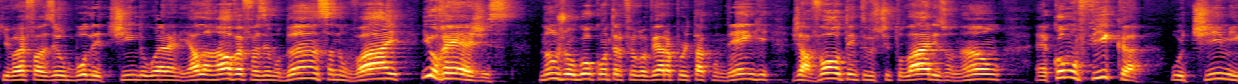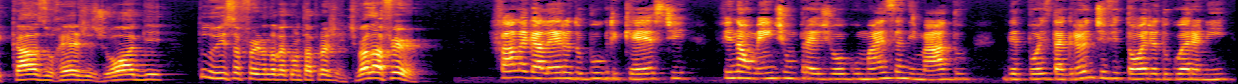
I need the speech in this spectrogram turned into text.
que vai fazer o boletim do Guarani. Alan Al vai fazer mudança, não vai? E o Regis? Não jogou contra a Ferroviária por estar com dengue? Já volta entre os titulares ou não? É, como fica o time caso o Regis jogue? Tudo isso a Fernanda vai contar pra gente. Vai lá, Fer! Fala galera do Bugrecast, finalmente um pré-jogo mais animado depois da grande vitória do Guarani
